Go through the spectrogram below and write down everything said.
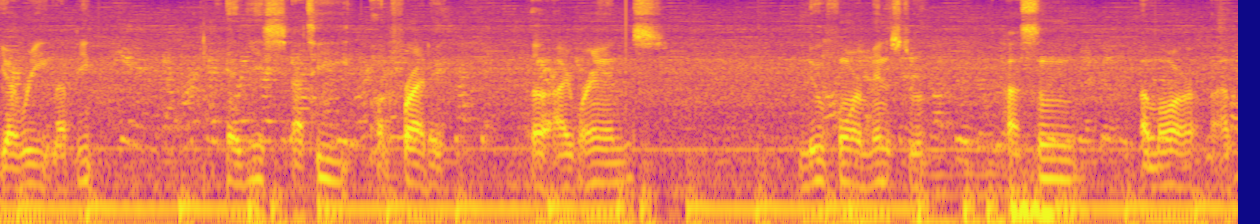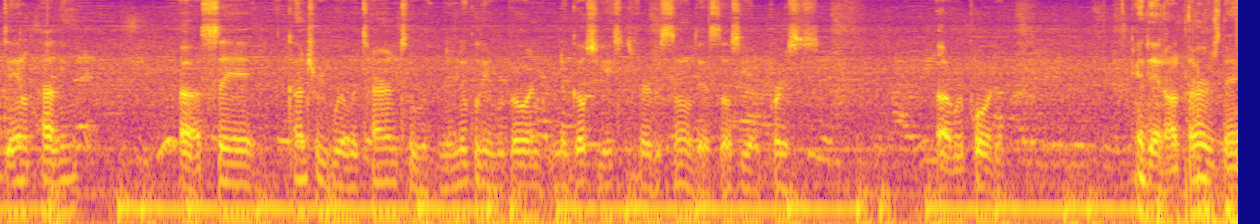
Yair Lapid and Yesh Atid on Friday. Uh, Iran's new Foreign Minister Hassan Amar Abdel Halim uh, said the country will return to the nuclear negotiations very soon, the Associated Press uh, reported. And then on Thursday,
